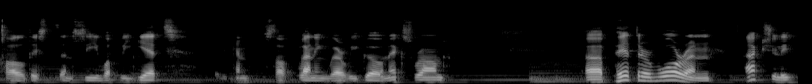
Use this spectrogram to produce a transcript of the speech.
cultists and see what we get. So we can start planning where we go next round. Uh, Peter Warren, actually,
